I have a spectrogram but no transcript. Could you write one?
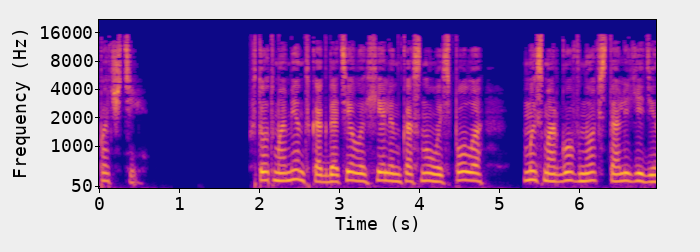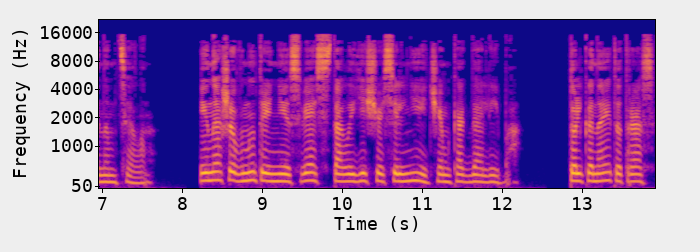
Почти. В тот момент, когда тело Хелен коснулось пола, мы с Марго вновь стали единым целым. И наша внутренняя связь стала еще сильнее, чем когда-либо. Только на этот раз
